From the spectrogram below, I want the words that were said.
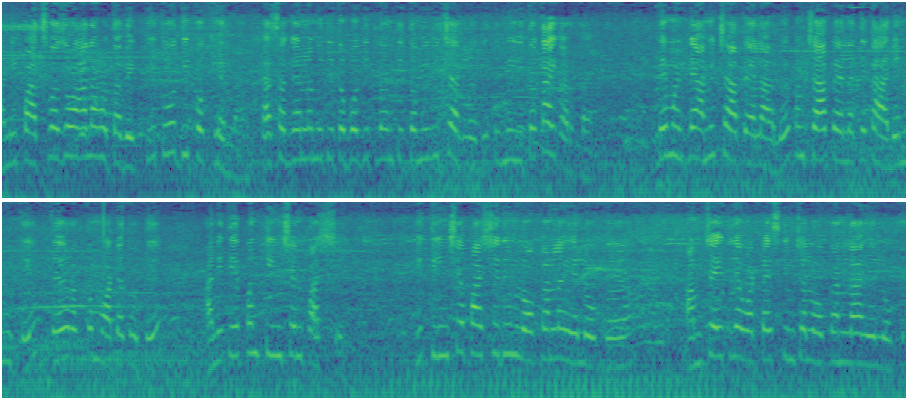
आणि पाचवा जो आला होता व्यक्ती तो दीपक खेरला. ह्या सगळ्यांना मी तिथं बघितलं आणि तिथं मी विचारलं की तुम्ही इथं काय करताय? ते म्हटले आम्ही चहा प्यायला आलो आहे पण चहा प्यायला ते काय आले नव्हते. ते रक्कम वाटत होते. आणि ते पण तीनशे आणि पाचशे. हे तीनशे पाचशे देऊन लोकांना हे लोक आमच्या इथल्या वट्टा स्कीमच्या लोकांना हे लोक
